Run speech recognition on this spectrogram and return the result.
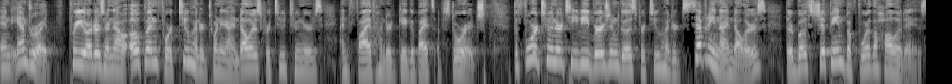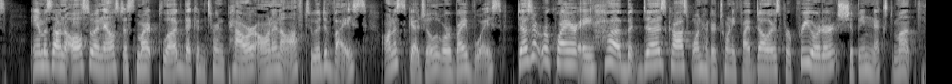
and Android. Pre-orders are now open for $229 for two tuners and 500 gigabytes of storage. The four tuner TV version goes for $279. They're both shipping before the holidays. Amazon also announced a smart plug that can turn power on and off to a device on a schedule or by voice. Doesn't require a hub, but does cost $125 per pre-order, shipping next month.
